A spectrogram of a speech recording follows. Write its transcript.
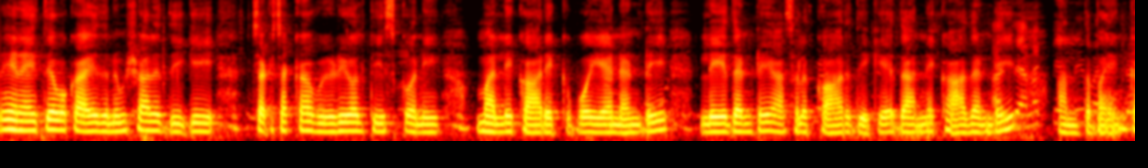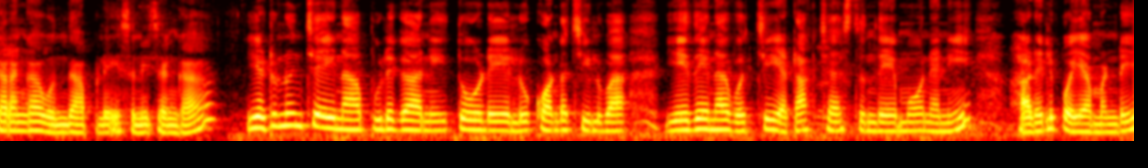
నేనైతే ఒక ఐదు నిమిషాలు దిగి చకచకా వీడియోలు తీసుకొని మళ్ళీ కారు ఎక్కిపోయానండి లేదంటే అసలు కారు దిగేదాన్ని కాదండి. అంత భయంకరంగా ఉంది ఆ ప్లేస్ నిజంగా. ఎటు నుంచి అయినా పులి కానీ తోడేలు కొండ చిలువ ఏదైనా వచ్చి అటాక్ చేస్తుందేమోనని హడలిపోయామండి.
